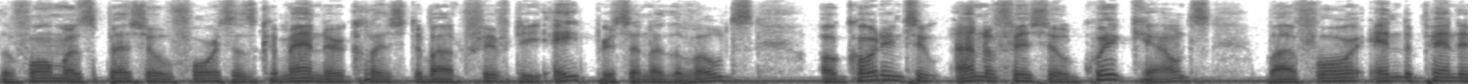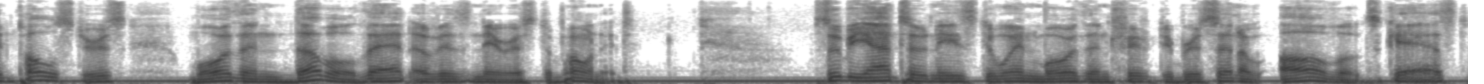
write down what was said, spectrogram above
The former Special Forces commander clinched about 58% of the votes, according to unofficial quick counts by four independent pollsters, more than double that of his nearest opponent. Subianto needs to win more than 50% of all votes cast,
